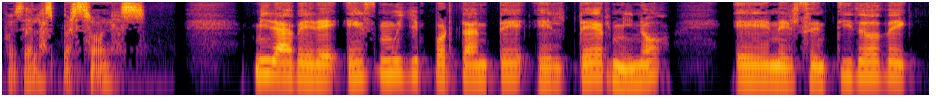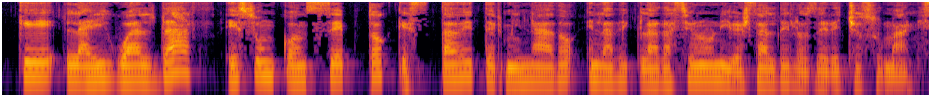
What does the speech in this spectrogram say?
pues, de las personas. Mira, Bere, es muy importante el término en el sentido de que la igualdad es un concepto que está determinado en la Declaración Universal de los Derechos Humanos.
